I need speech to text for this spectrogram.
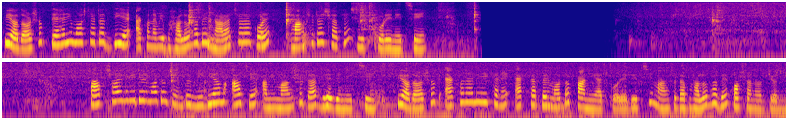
প্রিয় দর্শক, তেহারি মশলাটা দিয়ে এখন আমি ভালোভাবে নাড়াচাড়া করে মাংসটার সাথে মিক্স করে নিচ্ছি। পাঁচ ছয় মিনিটের মতো কিন্তু মিডিয়াম আছে আমি মাংসটা ভেজে নিচ্ছি। প্রিয় দর্শক, এখন আমি এখানে এক কাপের মতো পানি অ্যাড করে দিচ্ছি মাংসটা ভালোভাবে কষানোর জন্য।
